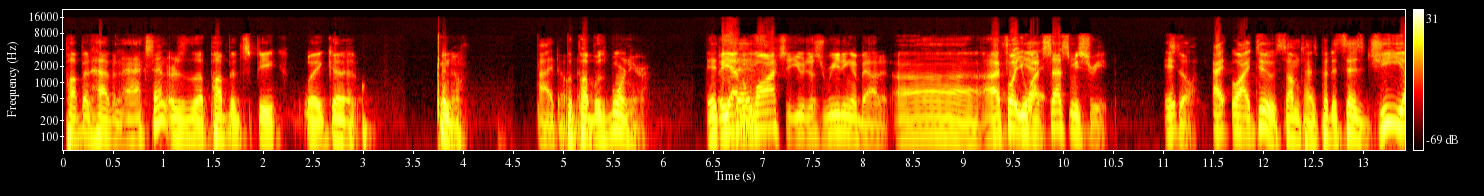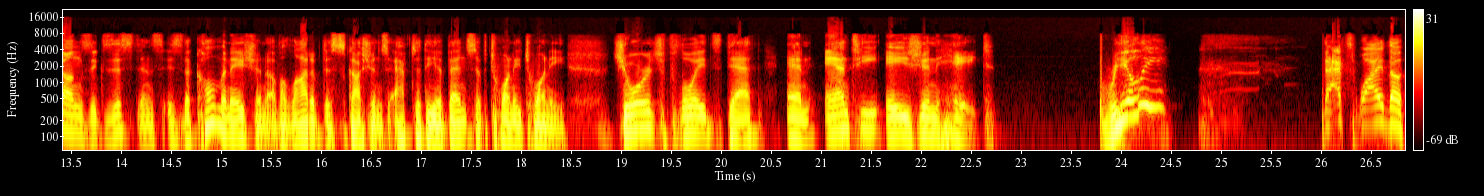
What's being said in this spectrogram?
puppet have an accent or does the puppet speak like uh you know, I don't the know. puppet was born here? It you haven't watched it, you're just reading about it. Ah, I thought you Yeah. watched Sesame Street. It- Still. I, well, I do sometimes, but it says Ji Young's existence is the culmination of a lot of discussions after the events of 2020, George Floyd's death, and anti-Asian hate. Really? That's why the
